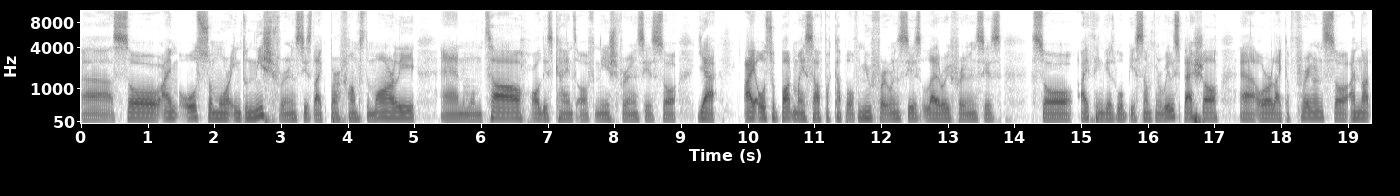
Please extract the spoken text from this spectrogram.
Uh, so I'm also more into niche fragrances like Parfums de Marly and Montale, all these kinds of niche fragrances. So yeah, I also bought myself a couple of new fragrances, leathery fragrances. So I think this will be something really special uh, or like a fragrance. So I'm not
